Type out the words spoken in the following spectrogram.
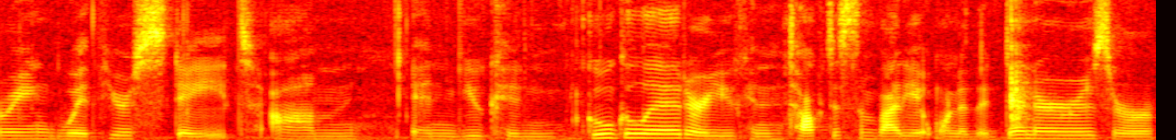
inquiring with your state, um, and you can Google it or you can talk to somebody at one of the dinners or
